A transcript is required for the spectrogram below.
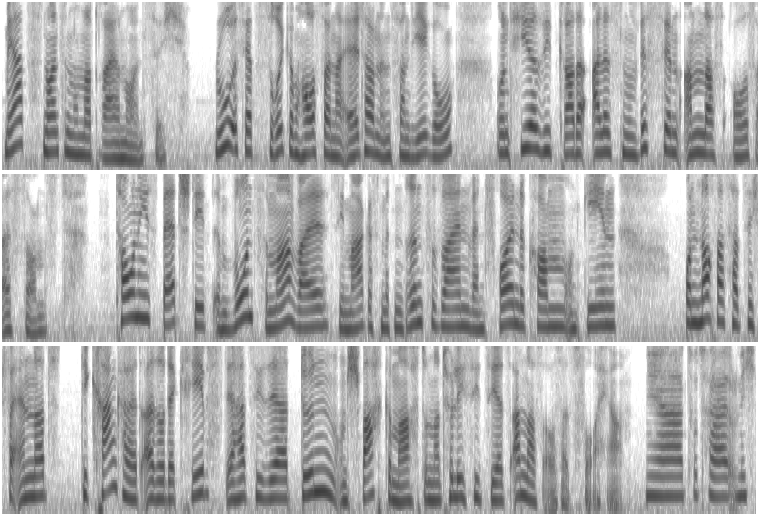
März 1993. Rue ist jetzt zurück im Haus seiner Eltern in San Diego und hier sieht gerade alles ein bisschen anders aus als sonst. Tonys Bett steht im Wohnzimmer, weil sie mag es mittendrin zu sein, wenn Freunde kommen und gehen. Und noch was hat sich verändert. Die Krankheit, also der Krebs, der hat sie sehr dünn und schwach gemacht und natürlich sieht sie jetzt anders aus als vorher. Ja, total. Und ich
